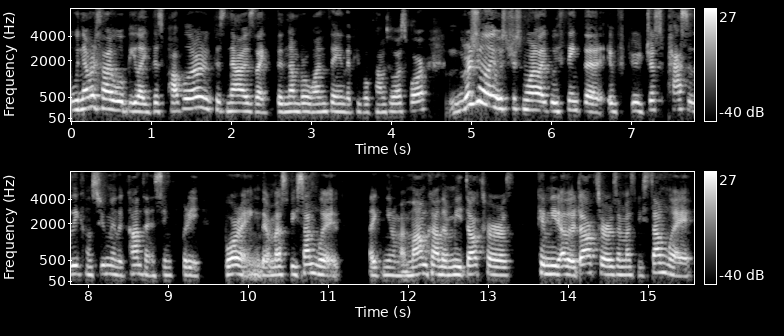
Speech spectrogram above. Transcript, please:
we never thought it would be like this popular because now it's like the number one thing that people come to us for. Originally, it was just more like we think that if you're just passively consuming the content, it seems pretty boring. There must be some way, like you know, my mom can meet doctors, can meet other doctors. There must be some way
